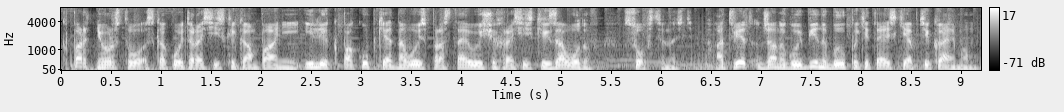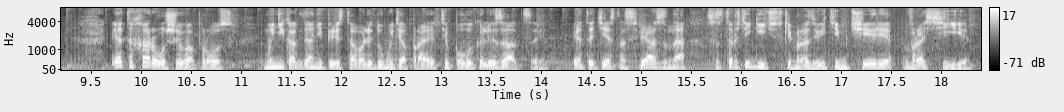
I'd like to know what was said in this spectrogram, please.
К партнерству с какой-то российской компанией или к покупке одного из простаивающих российских заводов собственность? Ответ Джана Гуйбина был по-китайски обтекаемым. Это хороший вопрос. Мы никогда не переставали думать о проекте по локализации. Это тесно связано со стратегическим развитием Черри в России –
